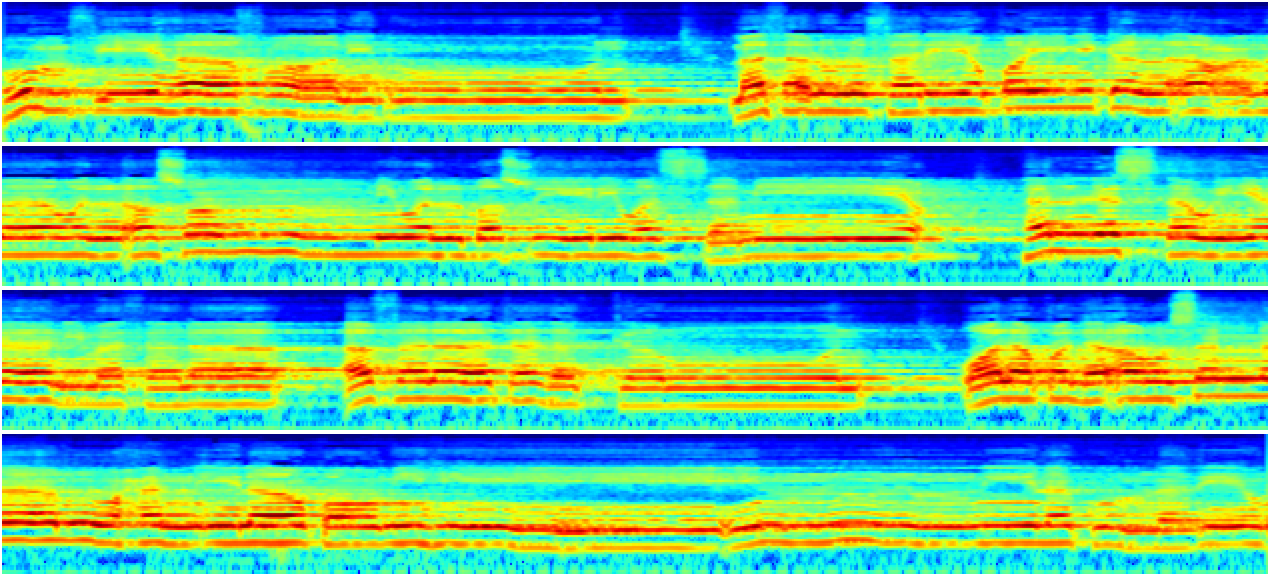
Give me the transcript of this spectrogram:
هم فيها خالدون. مثل الفريقين كالأعمى والأصم والبصير والسميع. هل يستويان مثلا؟ أفلا تذكرون. ولقد أرسلنا نوحا إلى قومه إني لكم نذير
